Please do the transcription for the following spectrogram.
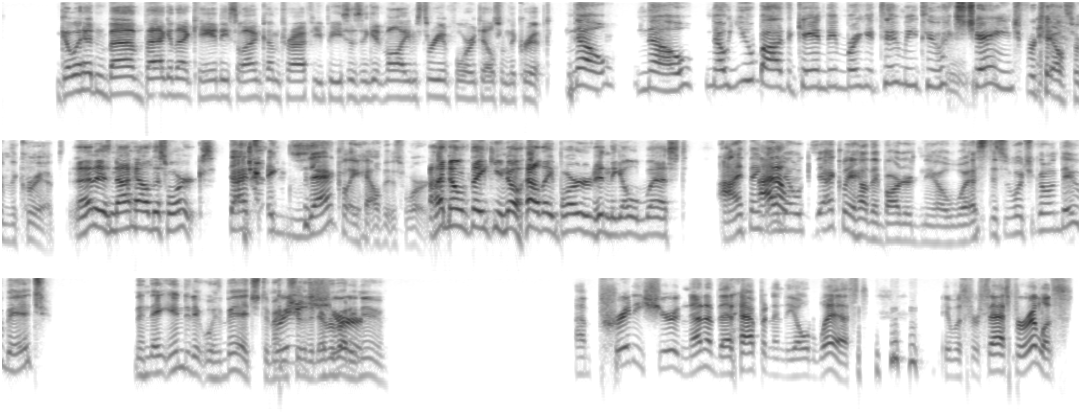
go ahead and buy a bag of that candy so I can come try a few pieces and get volumes three and four of Tales from the Crypt. No, no, no. You buy the candy and bring it to me to hmm. exchange for Tales from the Crypt. That is not how this works. That's exactly how this works. I don't think you know how they bartered in the old west. I think I I, know exactly how they bartered in the old west. This is what you're going to do, bitch. Then they ended it with bitch to make sure Pretty that everybody sure. knew. I'm pretty sure none of that happened in the Old West. it was for sarsaparillas.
